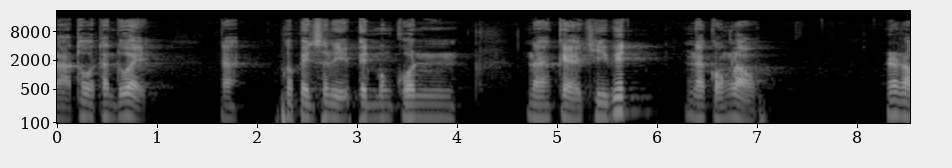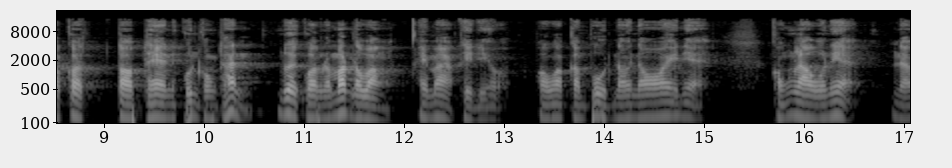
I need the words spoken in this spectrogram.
ลาโทษท่านด้วยนะเพื่อเป็นสิริเป็นมงคลนะแก่ชีวิตนะของเรา แล้วเราก็ตอบแทนคุณของท่านด้วยความระมัดระวังให้มากทีเดียว เพราะว่าคำพูดน้อยๆเนี่ย ของเราเนี่ยนะ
